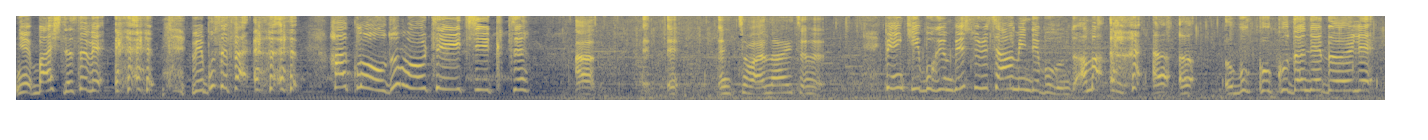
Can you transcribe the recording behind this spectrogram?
başlasa ve ve bu sefer haklı olduğum ortaya çıktı. Aa, e, e, e, Twilight, e, Pinkie bugün bir sürü tahminde bulundu ama bu kokuda ne böyle?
